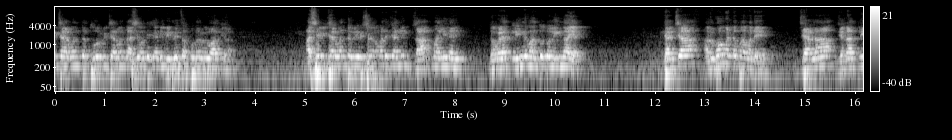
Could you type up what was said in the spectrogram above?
विचारवंत थोर विचारवंत असे होते ज्यांनी विधवेचा पुनर्विवाह केला. असे विचारवंत वीरशैवामध्ये ज्यांनी जात मानली नाही जो गळ्यात लिंग मानतो तो लिंगायत. त्यांच्या अनुभव मंडपामध्ये ज्याला जगातली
